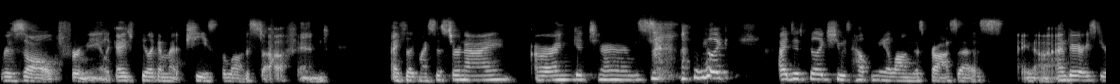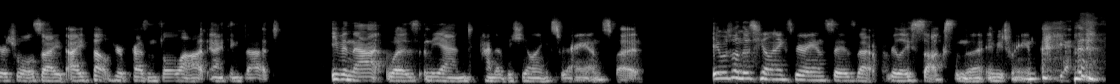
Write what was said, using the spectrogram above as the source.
resolved for me. Like I feel like I'm at peace with a lot of stuff and I feel like my sister and I are on good terms. I feel like I did feel like she was helping me along this process. You know, I'm very spiritual, so I, I felt her presence a lot, and I think that even that was in the end kind of a healing experience. But it was one of those healing experiences that really sucks in the in between.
